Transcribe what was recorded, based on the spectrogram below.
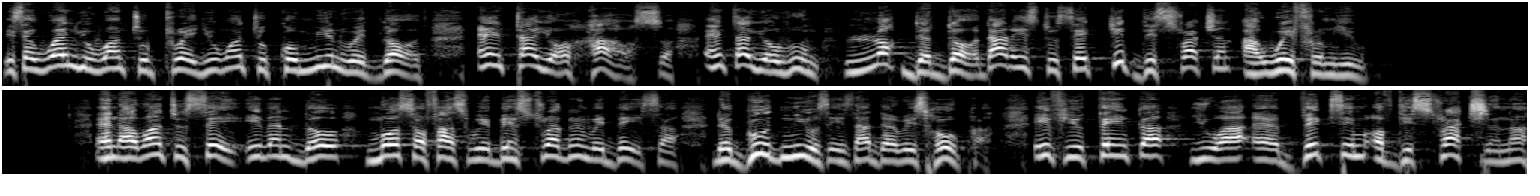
He said, When you want to pray, you want to commune with God, enter your house, enter your room, lock the door. That is to say, keep distraction away from you. And I want to say, even though most of us, we've been struggling with this, uh, the good news is that there is hope. If you think uh, you are a victim of distraction, uh,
